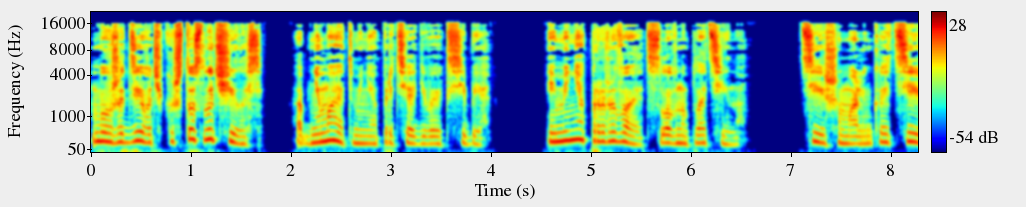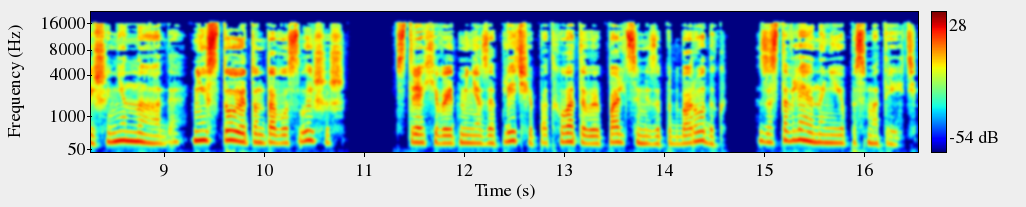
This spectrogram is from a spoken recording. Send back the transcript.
«Боже, девочка, что случилось?» Обнимает меня, притягивая к себе. И меня прорывает, словно плотину. «Тише, маленькая, тише, не надо, не стоит он того, слышишь?» Встряхивает меня за плечи, подхватывая пальцами за подбородок, заставляя на нее посмотреть.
